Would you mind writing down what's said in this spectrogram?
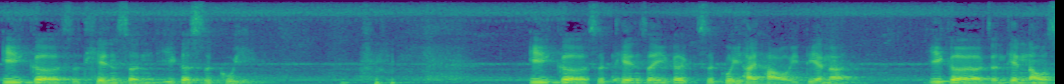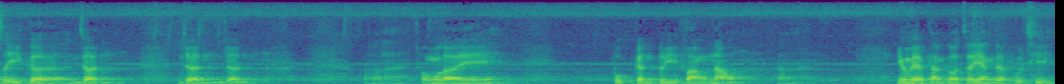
一个是天神，一个是鬼，一个是天神，一个是鬼，还好一点呢。一个整天闹事，一个忍忍忍，啊，从来不跟对方闹啊。有没有看过这样的夫妻？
